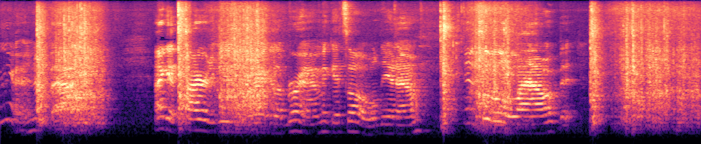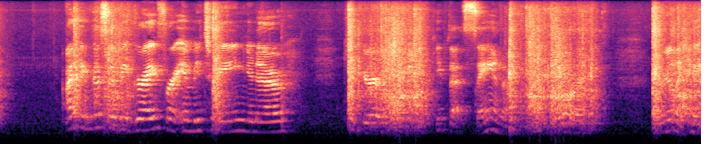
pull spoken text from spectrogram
Yeah, not bad. I get tired of using a regular broom. It gets old, you know. It's a little loud, but I think this would be great for in between, you know. Keep your keep that sand off the floor. I really hate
